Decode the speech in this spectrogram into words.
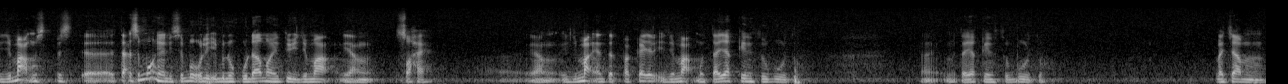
ijma' uh, tak semua yang disebut oleh Ibnu Qudamah itu ijma' yang sahih. Uh, yang ijma' yang terpakai adalah ijma' mutayakin subuh tu. Mutayakin subuh tu. Macam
